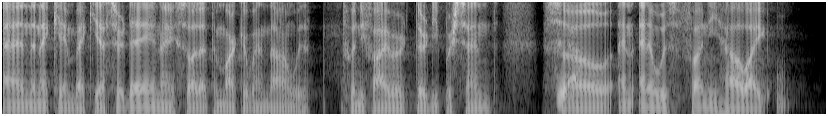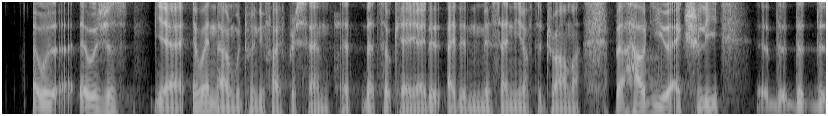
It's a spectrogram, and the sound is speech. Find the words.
and then i came back yesterday and i saw that the market went down with 25 or 30 percent. So yeah. and and it was funny how like it was it was just yeah it went down with 25% that that's okay. I did i didn't miss any of the drama. But how do you actually the the the,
